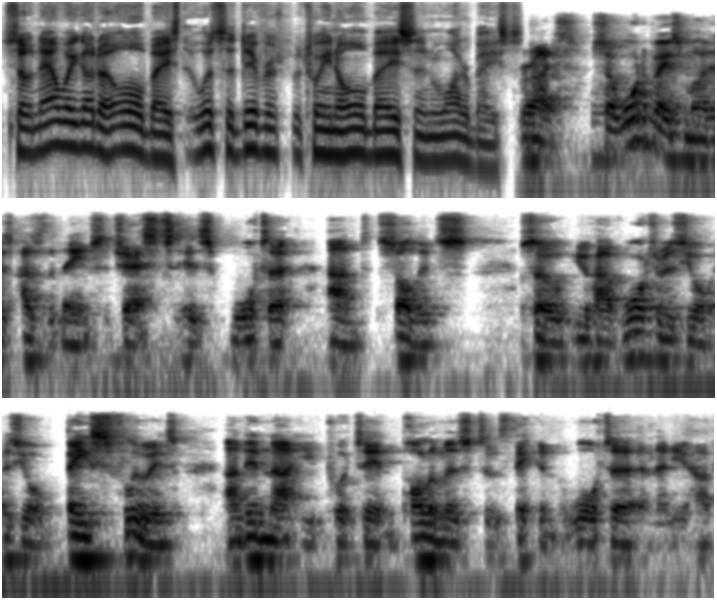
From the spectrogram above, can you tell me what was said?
So now we go to oil based. What's the difference between oil based and water based? Right. So water based mud, is, as the name suggests, is water and solids so you have water as your as your base fluid, and in that you put in polymers to thicken the water, and then you have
